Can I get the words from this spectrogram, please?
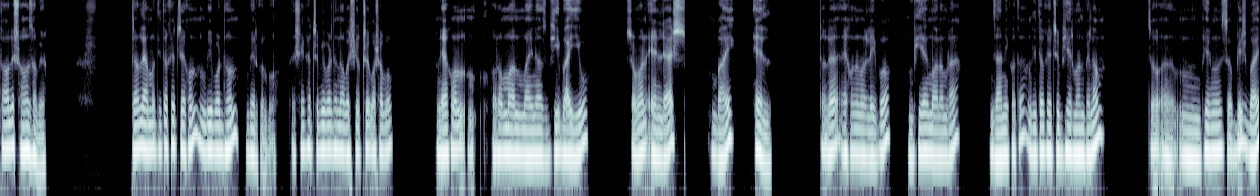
তাহলে সহজ হবে। তাহলে আমরা দ্বিতীয় ক্ষেত্রে এখন বিবর্ধন বের করব। তো সেক্ষেত্রে বিবর্ধন আবার সূত্রে বসাবো। এখন পরম মান মাইনাস ভি বাই ইউ সমান এল ড্যাশ বাই এল। তাহলে এখন আমরা লিখব ভি এর মান আমরা জানি কত? দ্বিতীয় ক্ষেত্রে ভি এর মান পেলাম ভি এর মান চব্বিশ বাই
